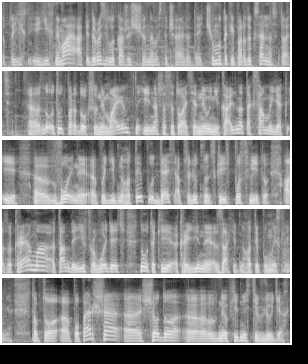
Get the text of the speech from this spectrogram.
Тобто їх, їх немає, а підрозділи кажуть, що не вистачає людей. Чому така парадоксальна ситуація? Е, Ну тут парадоксу немає, і наша ситуація не унікальна, так само як і е, воїни е, подібного типу, десь абсолютно скрізь по світу. А зокрема, там, де їх проводять ну такі країни західного типу мислення. Тобто, е, по-перше, е, щодо е, необхідності в людях,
